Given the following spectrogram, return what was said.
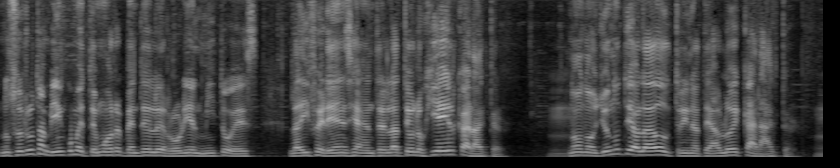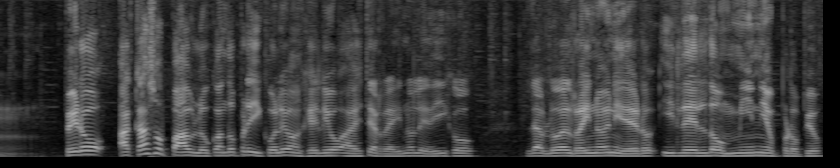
Nosotros también cometemos de repente el error y el mito es la diferencia entre la teología y el carácter. No, no, yo no te hablo de doctrina, te hablo de carácter. Mm. Pero ¿acaso Pablo cuando predicó el Evangelio a este reino le dijo, le habló del reino venidero y del dominio propio?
